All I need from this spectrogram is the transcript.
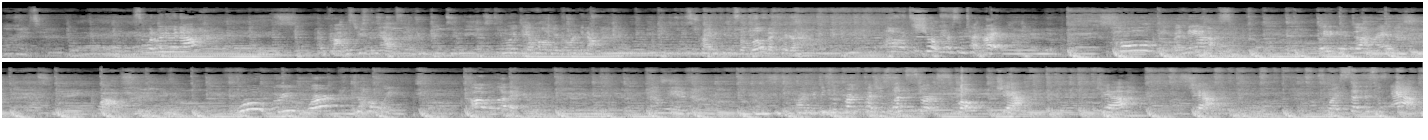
All right. So what are we doing now? I promised you some abs. No idea how long you've been working out. Just trying to keep this a little bit quicker. Oh, it's short. We have some time. All right. Holy bananas. Way to get it done, right? Wow. Woo, we work, don't? Oh, we love it. Come in. All right, give me some front punches. Let's start slow. Jab, jab, jab. So I said this was abs.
